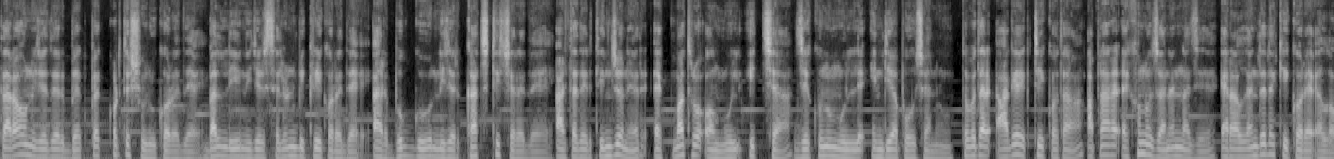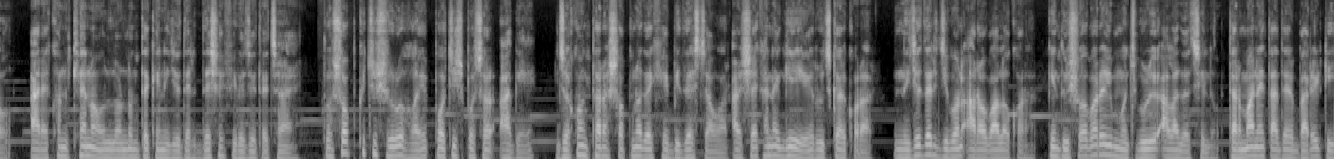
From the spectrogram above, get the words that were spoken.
তারাও নিজেদের ব্যাকপ্যাক করতে শুরু করে দেয়। বাল্লি নিজের সেলুন বিক্রি করে দেয়, আর বুগ্গু নিজের কাজটি ছেড়ে দেয়। আর তাদের তিনজনের একমাত্র অমূল ইচ্ছা যে কোনো মূল্যে ইন্ডিয়া পৌঁছানো। তবে তার আগে একটি কথা, আপনারা এখনও জানেন না যে, এরা লেনদেনে কি করে এলো। আর এখন কেন লন্ডন থেকে নিজেদের দেশে ফিরে যেতে চায়। তো সবকিছু শুরু হয় পঁচিশ বছর আগে, যখন তারা স্বপ্ন দেখে বিদেশ যাওয়ার আর সেখানে গিয়ে রোজগার করার, নিজেদের জীবন আরও ভালো করার। কিন্তু সবারই মজবুরি আলাদা ছিল, তার মানে তাদের বাড়িটি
